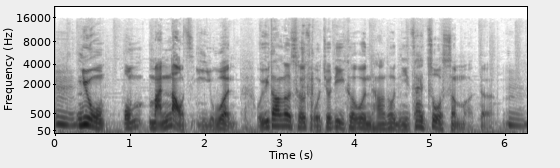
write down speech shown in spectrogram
嗯，因为我我满脑子疑问，我遇到那个车主，我就立刻问他说，你在做什么的？嗯，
